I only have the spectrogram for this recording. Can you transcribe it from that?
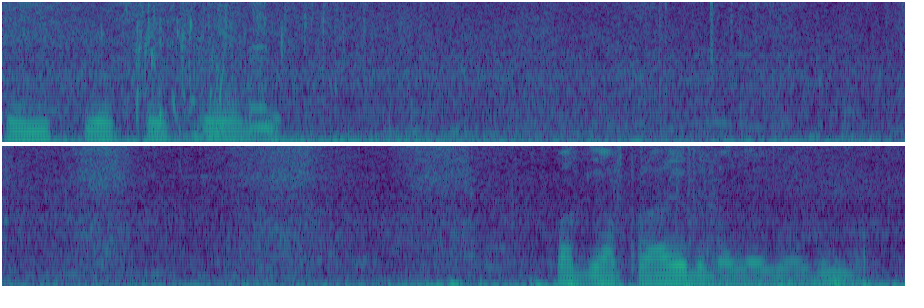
Suyun üstü yok sesli oldu. Bak yaprağı yedi balığı gördün mü?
